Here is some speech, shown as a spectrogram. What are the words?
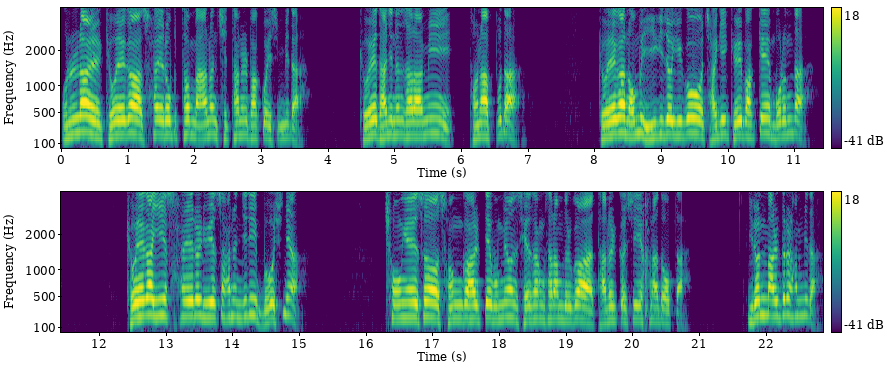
오늘날 교회가 사회로부터 많은 지탄을 받고 있습니다. 교회 다니는 사람이 더 나쁘다. 교회가 너무 이기적이고 자기 교회밖에 모른다. 교회가 이 사회를 위해서 하는 일이 무엇이냐? 총회에서 선거할 때 보면 세상 사람들과 다를 것이 하나도 없다. 이런 말들을 합니다.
